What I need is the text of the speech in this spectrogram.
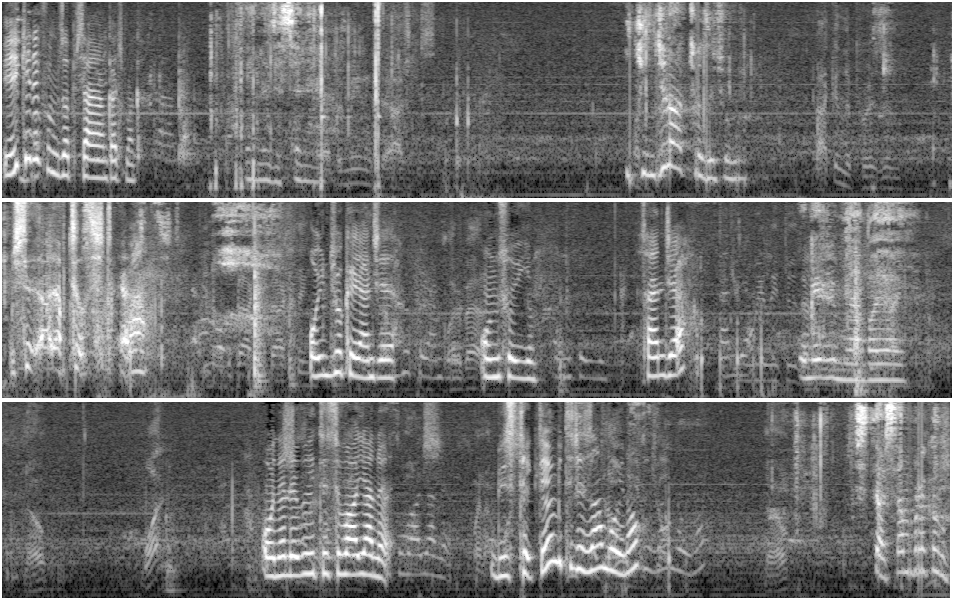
İlk hedefimiz hapishaneden kaçmak. Öyle desene. İkinci ne yapacağız prison, Bir şeyler yapacağız işte ya. Oyun çok eğlenceli. Onu söyleyeyim. Sence? Öneririm ya bayağı iyi. What? Oynanabilitesi var yani. Biz tekte mi bitireceğiz lan bu oyunu? İstersen bırakalım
